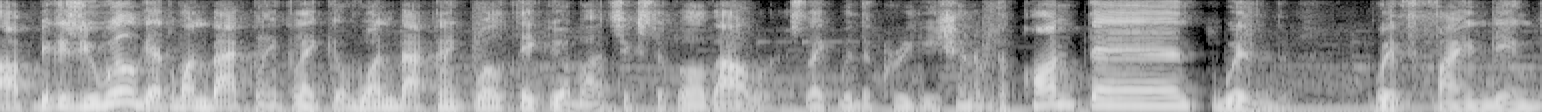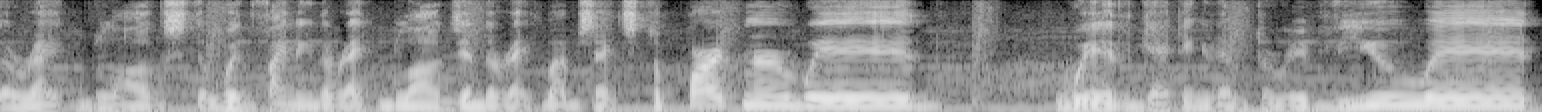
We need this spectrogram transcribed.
uh, because you will get one backlink. Like one backlink will take you about six to twelve hours, like with the creation of the content, with with finding the right blogs, with finding the right blogs and the right websites to partner with, with getting them to review it,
